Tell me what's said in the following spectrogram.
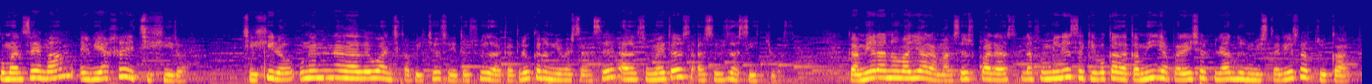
Comencem amb El viaje de Chihiro. Chihiro, una nena de 10 anys capritxosa i tossuda que creu que l'univers sencer ha de sometre's als seus desitjos. Camí a la Nova York amb els seus pares, la família s'equivoca de camí i apareix al final d'un misteriós atzucat,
